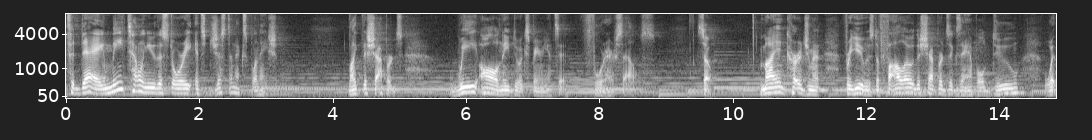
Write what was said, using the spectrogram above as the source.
today, me telling you this story, it's just an explanation. Like the shepherds, we all need to experience it for ourselves. So, my encouragement for you is to follow the shepherd's example, do what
